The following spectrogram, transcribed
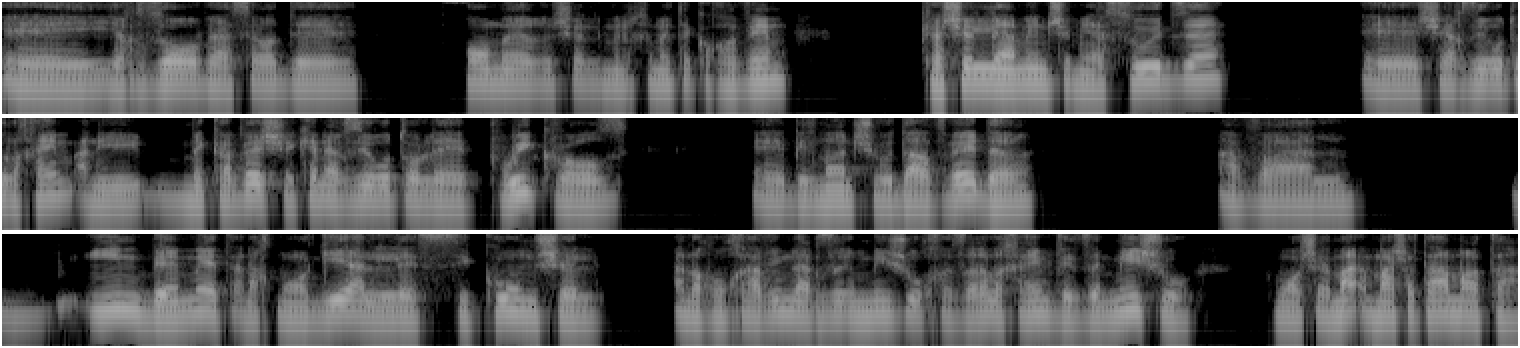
אה, יחזור ויעשה עוד אה, חומר של מלחמת הכוכבים. קשה לי להאמין שהם יעשו את זה, אה, שיחזירו אותו לחיים. אני מקווה שכן יחזירו אותו לפריקרולס, בזמן שהוא דארט ויידר, אבל אם באמת אנחנו נגיע לסיכום של אנחנו חייבים להחזיר מישהו חזרה לחיים, וזה מישהו, כמו שמה, מה שאתה אמרת, אה,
